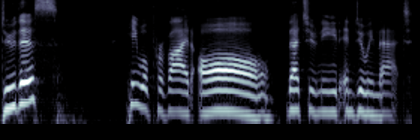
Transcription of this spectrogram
do this, he will provide all that you need in doing that.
